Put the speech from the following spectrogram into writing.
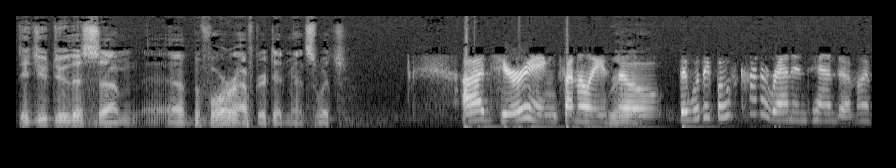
Did you do this um, uh, before or after Dead Man Switch? Uh, during, funnily. Really? So they, well, they both kind of ran in tandem. I've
